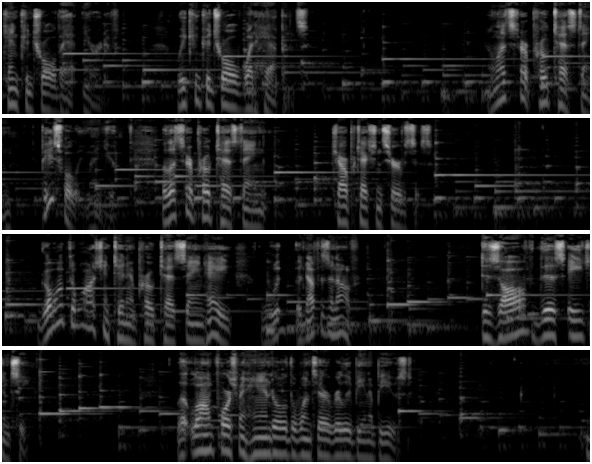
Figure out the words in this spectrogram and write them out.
can control that narrative. We can control what happens. And let's start protesting peacefully, mind you. But let's start protesting child protection services. Go up to Washington and protest saying, hey, w- enough is enough. Dissolve this agency. Let law enforcement handle the ones that are really being abused.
